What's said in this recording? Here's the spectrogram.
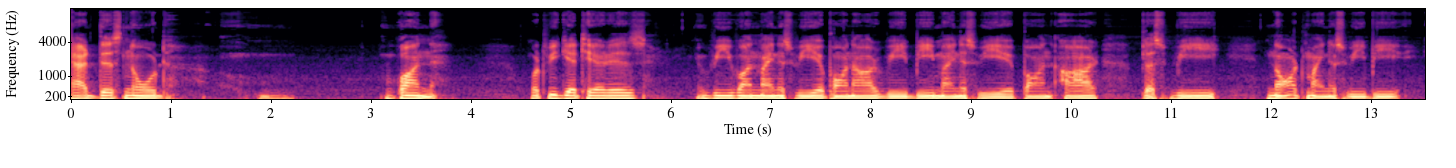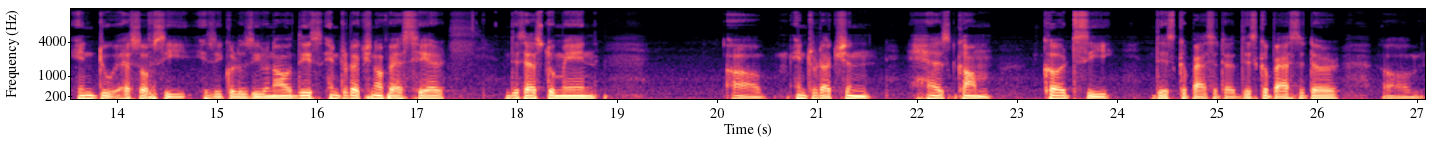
At this node 1 what we get here is v1 minus va upon r vb minus va upon r plus v naught minus vb into s of c is equal to 0 now this introduction of s here this s domain uh, introduction has come courtesy this capacitor. This capacitor um,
